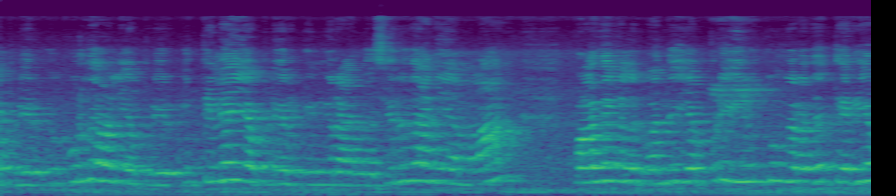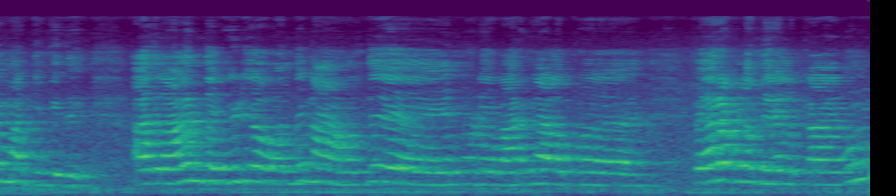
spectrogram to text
எப்படி இருக்குது குருதவள்ளி எப்படி இருக்குது திணை எப்படி இருக்குங்கிற அந்த சிறுதானியம்லாம் குழந்தைங்களுக்கு வந்து எப்படி இருக்குங்கிறது தெரிய மாட்டேங்குது. அதனால இந்த வீடியோ வந்து நான் வந்து என்னுடைய வருங்கால பேர குழந்தைகளுக்காகவும்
